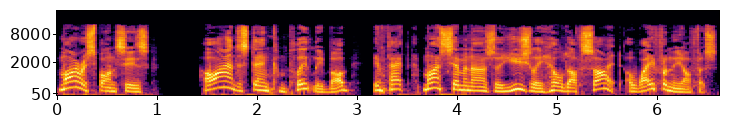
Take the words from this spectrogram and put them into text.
My response is, Oh, I understand completely, Bob. In fact, my seminars are usually held off site, away from the office,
